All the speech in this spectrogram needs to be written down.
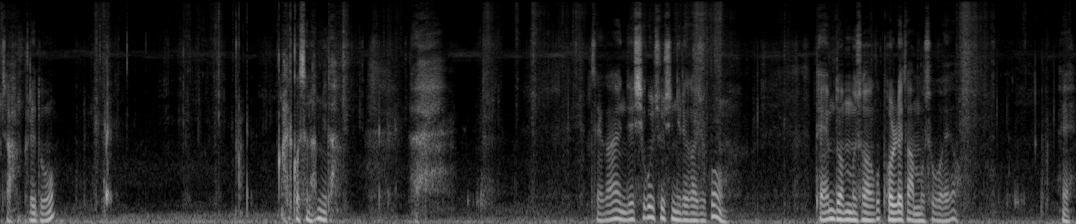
자, 그래도 할 것은 합니다. 하, 제가 이제 시골 출신이래 가지고 뱀도 안 무서워하고 벌레도 안 무서워해요. 예.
